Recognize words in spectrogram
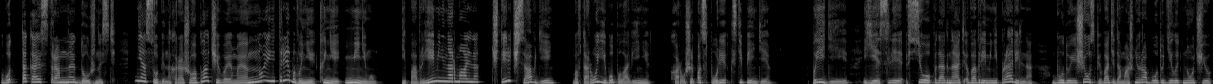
Вот такая странная должность. Не особенно хорошо оплачиваемая, но и требований к ней минимум. И по времени нормально. Четыре часа в день. Во второй его половине. Хорошее подспорье к стипендии. По идее, если все подогнать во времени правильно, Буду еще успевать и домашнюю работу делать ночью,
